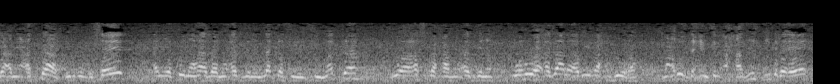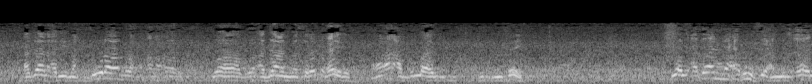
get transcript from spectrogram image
يعني عتاب بن بسيد أن يكون هذا مؤذنا لك في في مكة وأصبح مؤذنا وهو أذان أبي محذورة. معروف دحين في الأحاديث نقرأ إيه؟ أذان أبي محذورة وأذان مثلا غيره. ها عبد الله بن زيد. والأذان معروف يعني الآن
